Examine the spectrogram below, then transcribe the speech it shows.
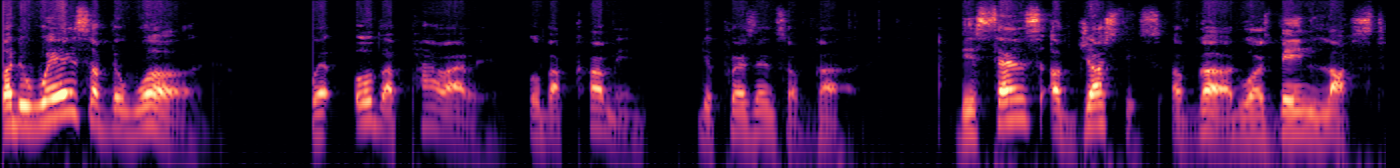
But the ways of the world were overpowering, overcoming the presence of God. The sense of justice of God was being lost.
